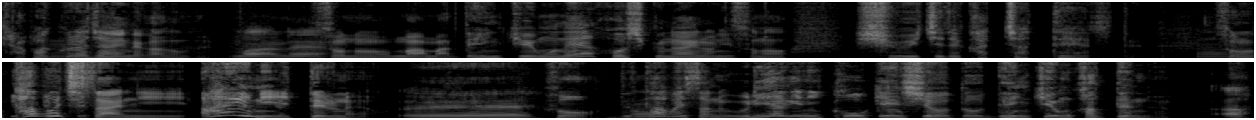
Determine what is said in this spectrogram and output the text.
キャバクラじゃないんだからと思って。まあね。そのまあまあ電球もね欲しくないのにその週一で買っちゃってつって、その田淵さんに 会いに行ってるのよ。ええ。そう。でうん。田淵さんの売り上げに貢献しようと電球も買ってんのよ。あ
